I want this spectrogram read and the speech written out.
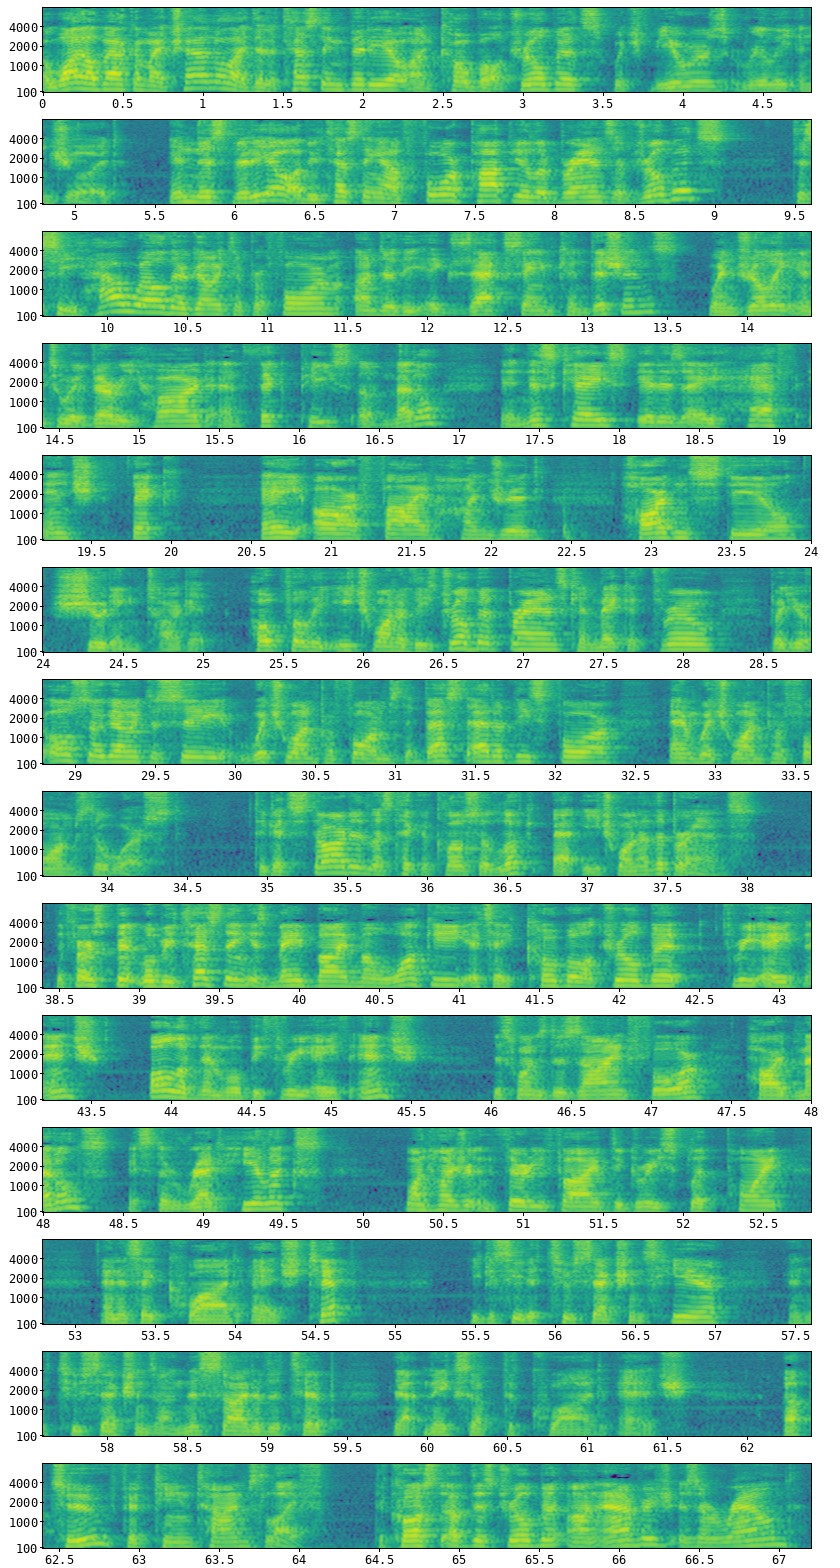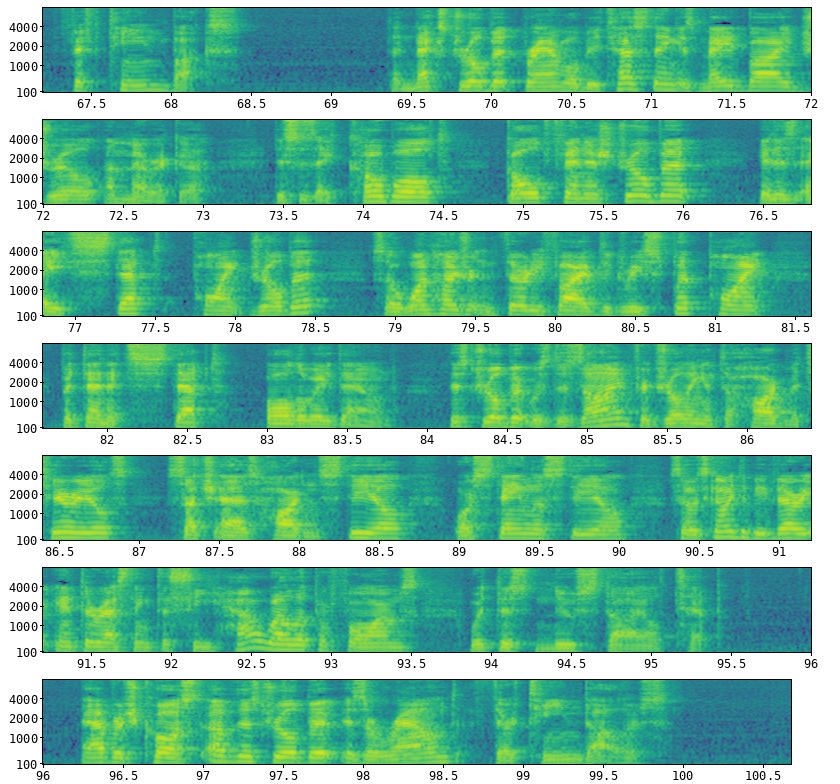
A while back on my channel, I did a testing video on Cobalt drill bits, which viewers really enjoyed. In this video, I'll be testing out four popular brands of drill bits to see how well they're going to perform under the exact same conditions when drilling into a very hard and thick piece of metal. In this case, it is a half inch thick AR500 hardened steel shooting target. Hopefully each one of these drill bit brands can make it through but you're also going to see which one performs the best out of these four and which one performs the worst. To get started, let's take a closer look at each one of the brands. The first bit we'll be testing is made by Milwaukee. It's a Cobalt drill bit, 3 8 inch. All of them will be 3 8 inch. This one's designed for hard metals. It's the Red Helix, 135 degree split point, and it's a quad edge tip. You can see the two sections here and the two sections on this side of the tip that makes up the quad edge. Up to 15 times life. The cost of this drill bit on average is around 15 bucks. The next drill bit brand we'll be testing is made by Drill America. This is a cobalt gold finish drill bit. It is a stepped point drill bit, so 135 degree split point, but then it's stepped all the way down. This drill bit was designed for drilling into hard materials such as hardened steel or stainless steel. So it's going to be very interesting to see how well it performs with this new style tip. Average cost of this drill bit is around $13.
